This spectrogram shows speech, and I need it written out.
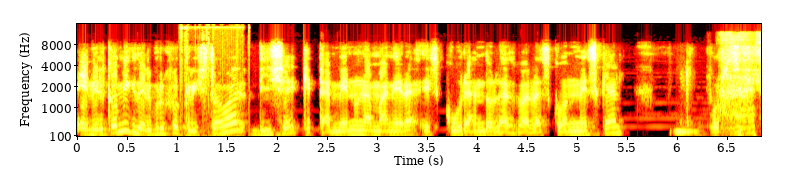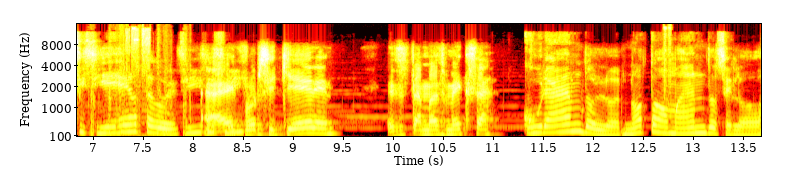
En el cómic del brujo Cristóbal dice que también una manera es curando las balas con mezcal. Por ah, sí, cierto, güey. Sí, Ay, por si quieren. Eso está más mexa. Curándolo, no tomándoselo.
